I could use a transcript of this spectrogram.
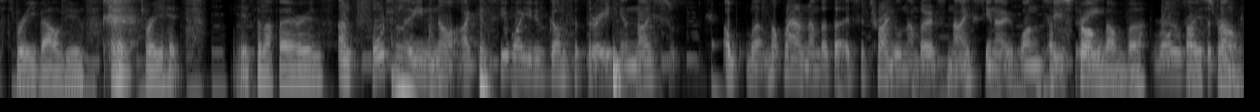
three values. I think three hits hits enough areas. Unfortunately, not. I can see why you'd have gone for three. A nice, oh, well, not round number, but it's a triangle number. It's nice, you know. One, two, A three. strong number. Rolls Very off the strong. tongue,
